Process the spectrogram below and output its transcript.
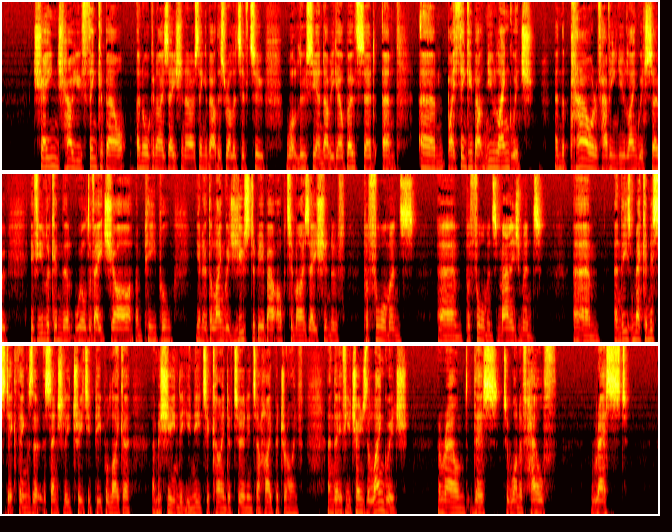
change how you think about an organization. And I was thinking about this relative to what Lucy and Abigail both said um, um, by thinking about new language and the power of having new language. So if you look in the world of HR and people, you know, the language used to be about optimization of performance, um, performance management, um, and these mechanistic things that essentially treated people like a, a machine that you need to kind of turn into hyperdrive. And that if you change the language around this to one of health, rest,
